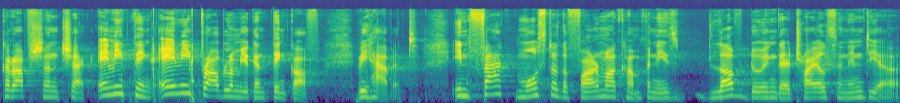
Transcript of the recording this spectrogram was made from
corruption check, anything, any problem you can think of we have it. In fact, most of the pharma companies love doing their trials in India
